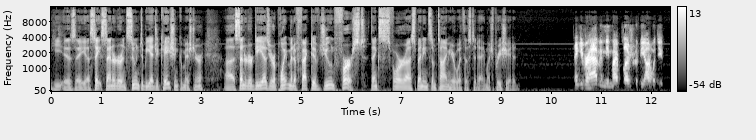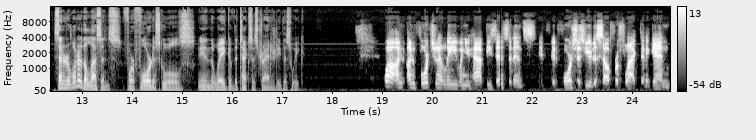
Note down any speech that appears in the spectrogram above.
he is a, a, state senator and soon to be education commissioner. Uh, senator Diaz, your appointment effective June 1st. Thanks for uh, spending some time here with us today. Much appreciated. Thank you for having me. My pleasure to be on with you. Senator, what are the lessons for Florida schools in the wake of the Texas tragedy this week? Well, un- unfortunately, when you have these incidents, it, it forces you to self reflect. And again,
